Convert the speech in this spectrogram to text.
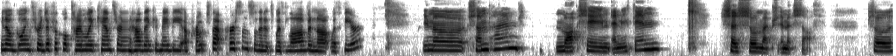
you know, going through a difficult time like cancer and how they could maybe approach that person so that it's with love and not with fear? You know, sometimes not saying anything says so much in itself. So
